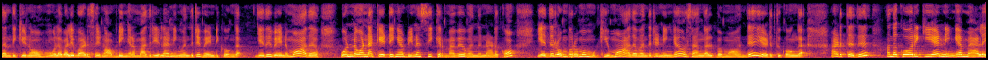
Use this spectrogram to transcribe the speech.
சந்திக்கணும் உங்களை வழிபாடு செய்யணும் அப்படிங்கிற மாதிரியெல்லாம் நீங்கள் வந்துட்டு வேண்டிக்கோங்க. எது வேணுமோ அதை ஒன்று ஒன்றா கேட்டிங்க அப்படின்னா சீக்கிரமாகவே வந்து நடக்கும். எது ரொம்ப ரொம்ப முக்கியமோ அதை வந்துட்டு நீங்கள் ஒரு சங்கல்பமாக வந்து எடுத்துக்கோங்க. அடுத்தது அந்த கோரிக்கையை நீங்கள் மேலே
